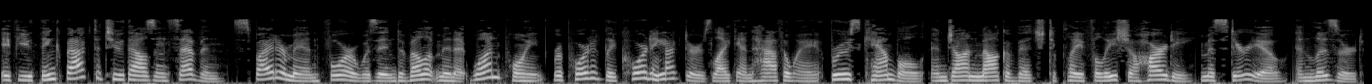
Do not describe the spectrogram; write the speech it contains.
If you think back to 2007, Spider-Man 4 was in development at one point, reportedly courting actors like Anne Hathaway, Bruce Campbell, and John Malkovich to play Felicia Hardy, Mysterio, and Lizard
